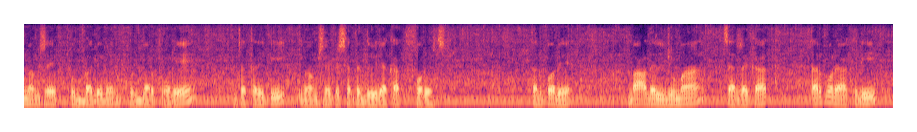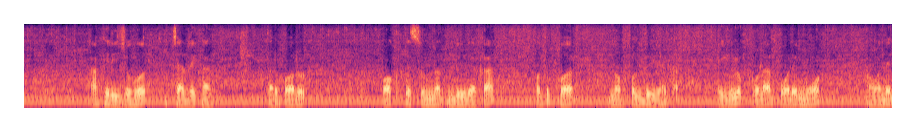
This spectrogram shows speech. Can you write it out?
ইমাম সাহেব খুদ্া দেবেন খুদ্বার পরে যথারীতি ইমাম সাহেবের সাথে দুই রাকাত ফরজ। তারপরে বাদেল জুমা, চার রেখাত তারপরে আখেরি আখেরি জোহর, চার রেখাত তারপর অক্তে সুন্নাত দুই রেখাত অতঃপর নফল দুই রেখাত এগুলো পড়ার পরে মোট আমাদের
